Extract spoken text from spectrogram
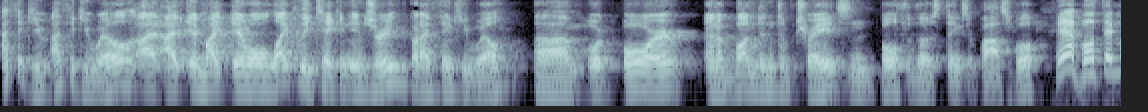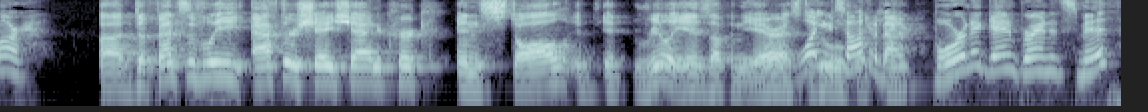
I think you. I think he will. I, I, it might. It will likely take an injury, but I think he will. Um, or or an abundance of trades, and both of those things are possible. Yeah, both them are. Uh, defensively, after Shea Shattenkirk and Staal, it, it, really is up in the air. As what are you talking about? Camp. Born again, Brendan Smith.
